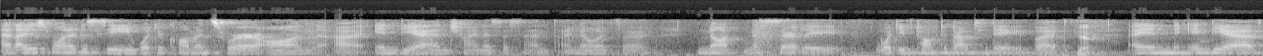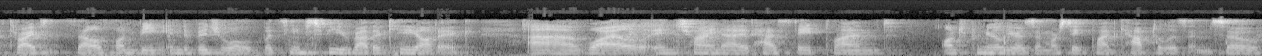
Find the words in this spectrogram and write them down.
And I just wanted to see what your comments were on uh, India and China's ascent. I know it's a, not necessarily what you've talked about today, but Yeah. in India thrives itself on being individual, but seems to be rather chaotic. Uh, while in China it has state-planned entrepreneurialism or state-planned capitalism. So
